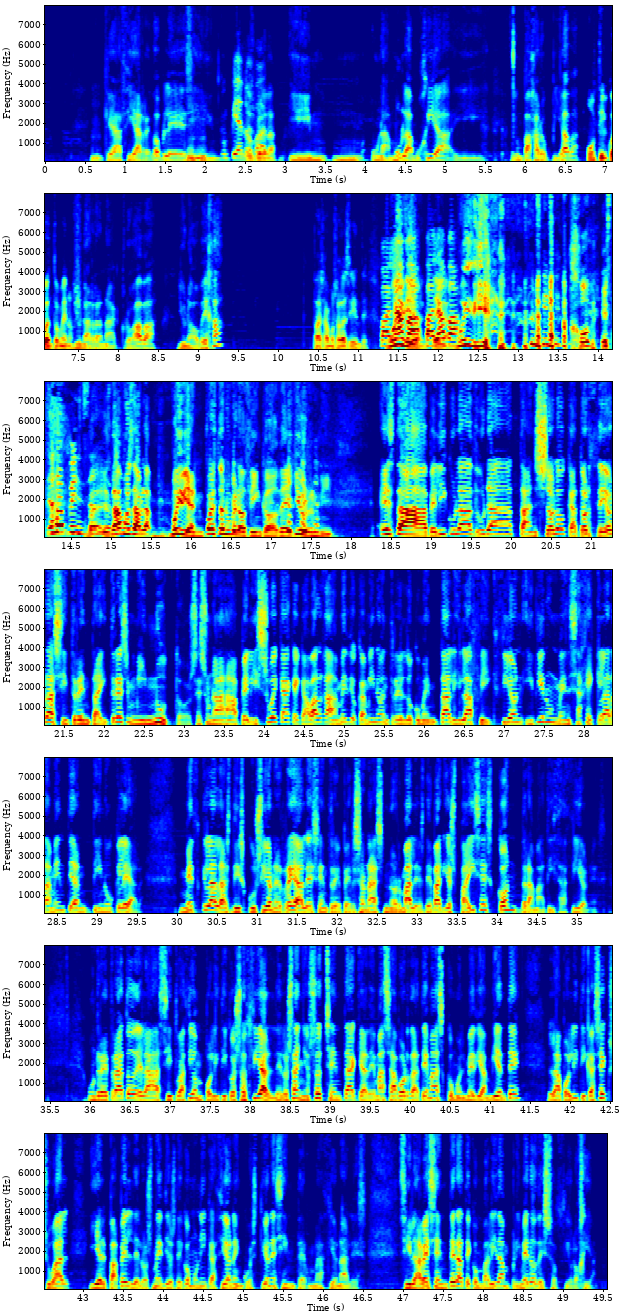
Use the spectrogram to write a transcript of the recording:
Mm. que hacía redobles y, Un piano verdad. y mm, una mula mugía y, y un pájaro piaba Útil cuanto menos. y una rana croaba y una oveja. Pasamos a la siguiente. Muy Palaba, bien, palaba. Muy bien. Joder. Estaba pensando. Estábamos hablando. Muy bien, puesto número 5, The Journey. Esta película dura tan solo 14 horas y 33 minutos. Es una peli sueca que cabalga a medio camino entre el documental y la ficción y tiene un mensaje claramente antinuclear. Mezcla las discusiones reales entre personas normales de varios países con dramatizaciones. Un retrato de la situación político-social de los años 80 que además aborda temas como el medio ambiente, la política sexual y el papel de los medios de comunicación en cuestiones internacionales. Si la ves entera te convalidan primero de sociología.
